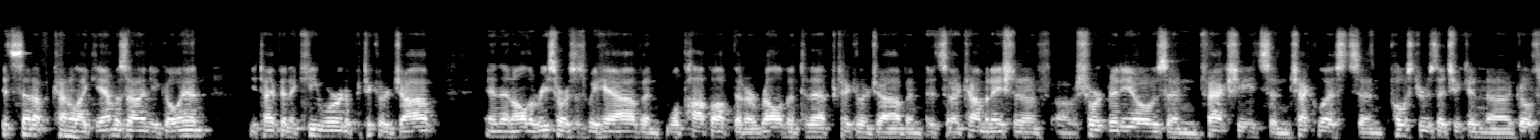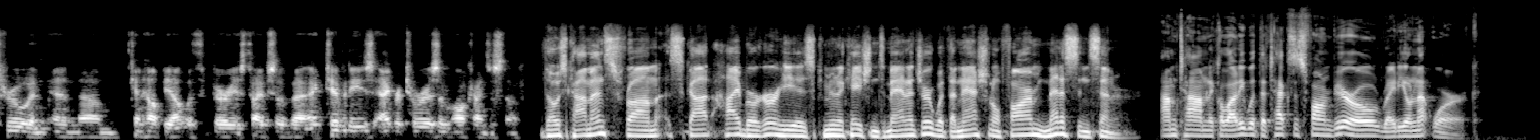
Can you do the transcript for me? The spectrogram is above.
It's set up kind of like Amazon. You go in, you type in a keyword, a particular job, and then all the resources we have and will pop up that are relevant to that particular job. And it's a combination of short videos and fact sheets and checklists and posters that you can uh, go through and, and um, can help you out with various types of uh, activities, agritourism, all kinds of stuff. Those comments from Scott Heiberger. He is communications manager with the National Farm Medicine Center. I'm Tom Nicoletti with the Texas Farm Bureau Radio Network.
